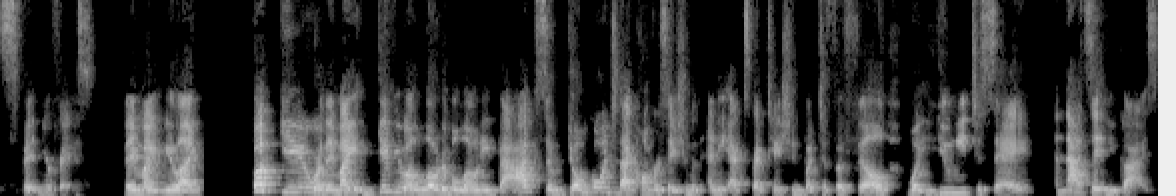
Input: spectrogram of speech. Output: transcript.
spit in your face. They might be like, fuck you, or they might give you a load of baloney back. So don't go into that conversation with any expectation, but to fulfill what you need to say. And that's it, you guys.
